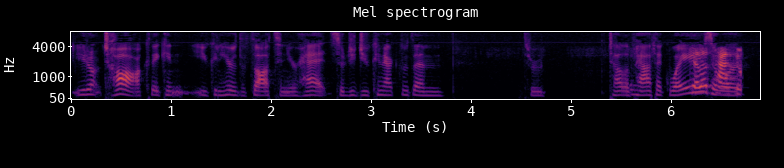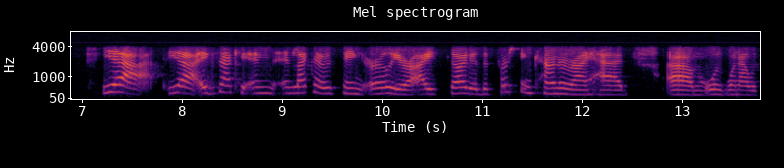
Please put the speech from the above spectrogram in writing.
you don't talk. They can, you can hear the thoughts in your head. So did you connect with them through telepathic ways, Telepathic. or Yeah, yeah, exactly. And and like I was saying earlier, I started the first encounter I had um, was when I was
